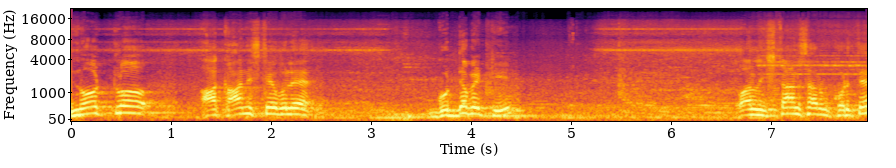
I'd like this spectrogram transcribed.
నోట్లో ఆ కానిస్టేబులే గుడ్డబెట్టి వాళ్ళు ఇష్టానుసారం కొడితే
